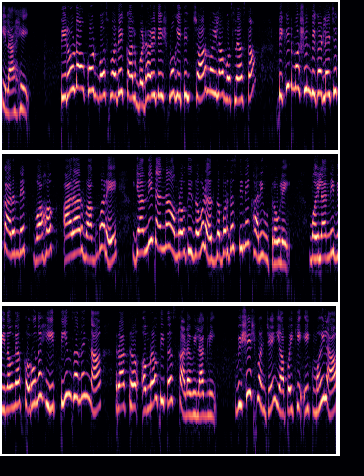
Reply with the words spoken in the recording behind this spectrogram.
केला आहे. तिरोडा अकोट बसमध्ये काल वढारी देशमुख येथील चार महिला बसल्या असता तिकीट मशीन बिघडल्याचे कारण देत वाहक आर आर वाघमारे यांनी त्यांना अमरावती जवळच जबरदस्तीने खाली उतरवले. महिलांनी विनवण्या करूनही तीन जणांना रात्र अमरावतीतच काढावी लागली. विशेष म्हणजे यापैकी एक महिला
